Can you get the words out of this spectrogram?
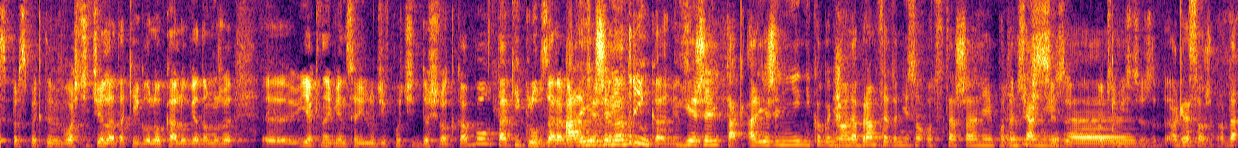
z perspektywy właściciela takiego lokalu. Wiadomo, że e, jak najwięcej ludzi wpuścić do środka, bo taki klub zarabia Ale jeżeli, na drinkach. Więc... jeżeli tak, ale jeżeli nikogo nie ma na bramce, to nie są odstraszani potencjalni Oczywiście, że- e, oczywiście, że tak. agresorzy, prawda?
